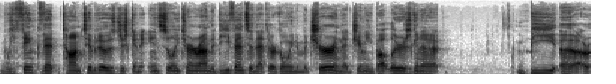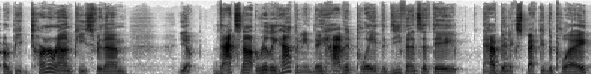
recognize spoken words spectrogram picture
We think that Tom Thibodeau is just going to instantly turn around the defense and that they're going to mature and that Jimmy Butler is going to be a, uh, or turnaround piece for them, you know, that's not really happening. They haven't played the defense that they have been expected to play.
